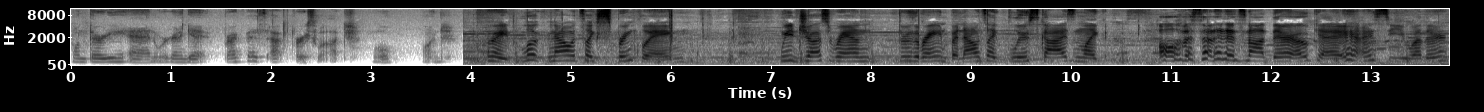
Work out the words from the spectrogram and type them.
1.30 and we're gonna get breakfast at First Watch. Well, lunch. Okay, look, now it's like sprinkling. We just ran through the rain, but now it's like blue skies and like all of a sudden it's not there. Okay, I see you, weather.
